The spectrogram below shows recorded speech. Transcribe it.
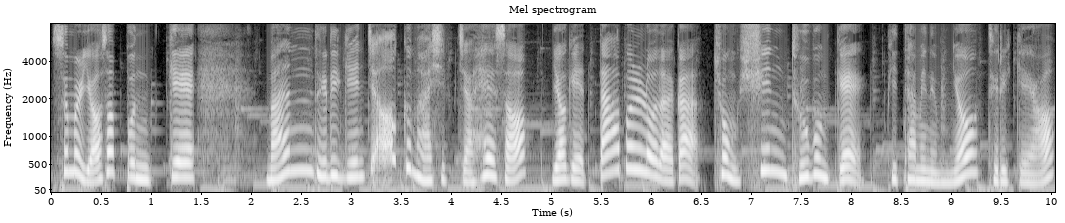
26분께 만 드리긴 조금 아쉽죠 해서 여기에 더블로다가 총 52분께 비타민 음료 드릴게요.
